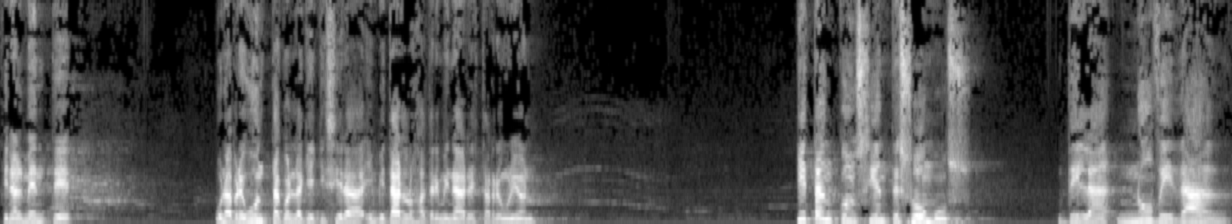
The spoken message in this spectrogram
Finalmente, una pregunta con la que quisiera invitarlos a terminar esta reunión. ¿Qué tan conscientes somos de la novedad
